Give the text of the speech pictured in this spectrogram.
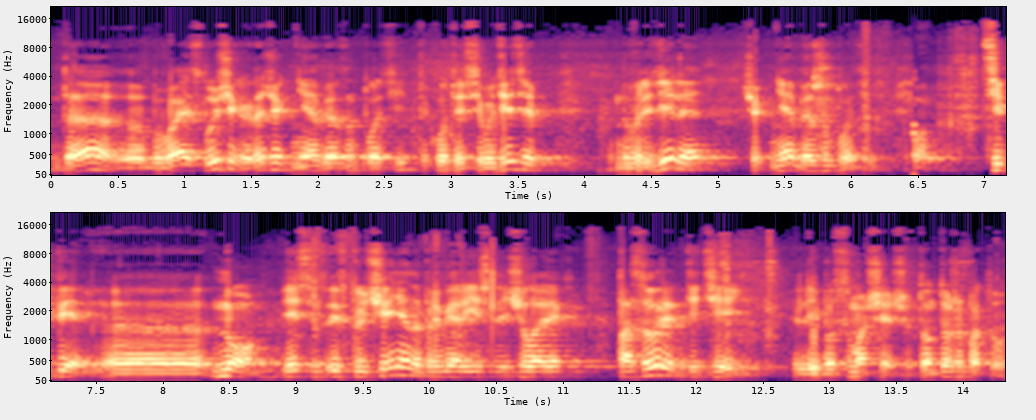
да, э, бывают случаи, когда человек не обязан платить. Так вот, если его дети навредили, человек не обязан платить. Теперь, э, но есть исключение, например, если человек позорит детей, либо сумасшедших, то он тоже потур.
